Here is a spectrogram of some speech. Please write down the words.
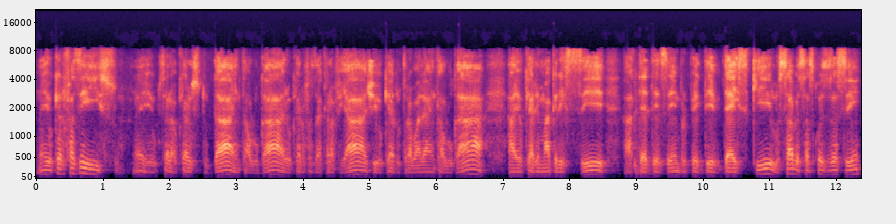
Né? Eu quero fazer isso. Né? Eu, sei lá, eu quero estudar em tal lugar, eu quero fazer aquela viagem, eu quero trabalhar em tal lugar, ah, eu quero emagrecer até dezembro, perder 10 quilos, sabe? Essas coisas assim,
